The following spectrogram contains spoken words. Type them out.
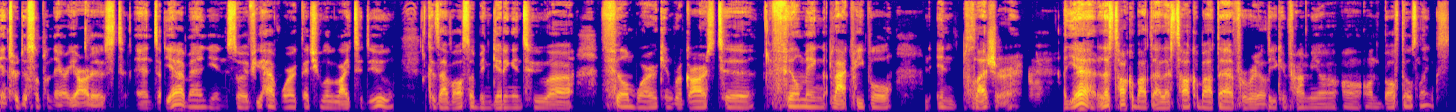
interdisciplinary artist. And uh, yeah man so if you have work that you would like to do because i've also been getting into uh, film work in regards to filming black people in pleasure. Yeah let's talk about that let's talk about that for real. You can find me on, on, on both those links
